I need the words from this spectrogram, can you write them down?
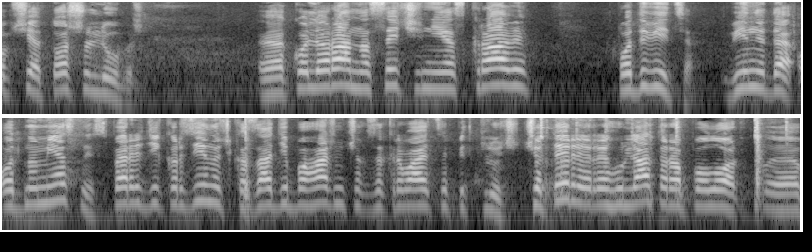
взагалі, то, що любиш. Е, Кольора насичені яскраві. Подивіться, він іде одномісний, спереді корзиночка, ззаді багажничок закривається під ключ. Чотири регулятора е,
